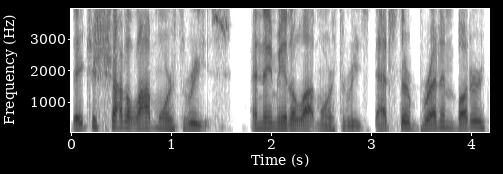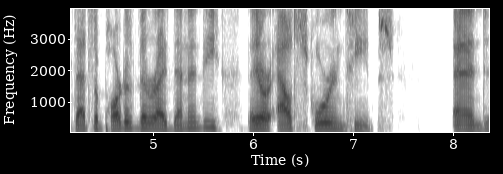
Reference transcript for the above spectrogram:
they just shot a lot more threes and they made a lot more threes. That's their bread and butter. That's a part of their identity. They are outscoring teams. And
